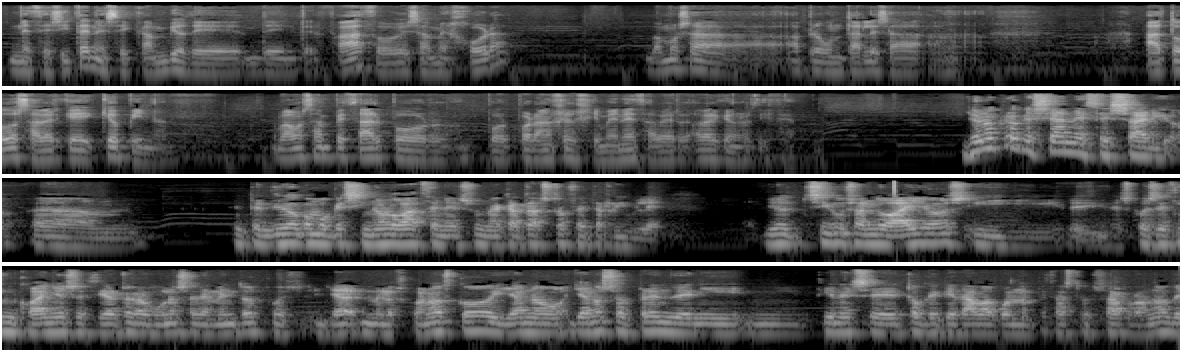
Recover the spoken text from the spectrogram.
necesitan ese cambio de, de interfaz o esa mejora? Vamos a, preguntarles a, a, todos a ver qué, qué, opinan. Vamos a empezar por, por, Ángel Jiménez, a ver, a ver qué nos dice. Yo no creo que sea necesario, entendido como que si no lo hacen es una catástrofe terrible. Yo sigo usando iOS y, después de cinco años es cierto que algunos elementos pues ya me los conozco y ya no, ya no sorprende ni, tiene ese toque que daba cuando empezaste a usarlo, ¿no?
